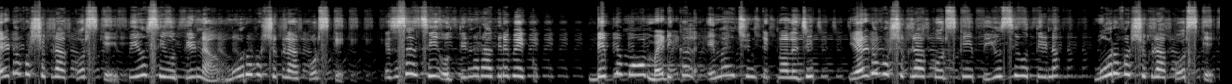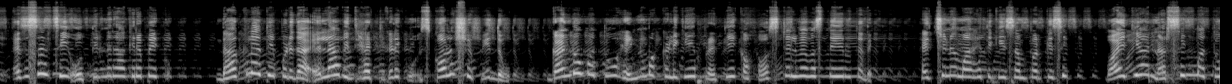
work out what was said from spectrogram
ಎರಡು ವರ್ಷಗಳ ಕೋರ್ಸ್ಗೆ ಪಿಯುಸಿ ಉತ್ತೀರ್ಣ, ಮೂರು ವರ್ಷಗಳ ಕೋರ್ಸ್ಗೆ ಎಸ್ಎಸ್ಎಲ್ಸಿ ಉತ್ತೀರ್ಣರಾಗಿರಬೇಕು. ಡಿಪ್ಲೊಮೊ ಮೆಡಿಕಲ್ ಇಮೇಜಿಂಗ್ ಟೆಕ್ನಾಲಜಿ ಎರಡು ವರ್ಷಗಳ ಕೋರ್ಸ್ಗೆ ಪಿಯುಸಿ ಉತ್ತೀರ್ಣ ಮೂರು ವರ್ಷಗಳ ಕೋರ್ಸ್ಗೆ ಎಸ್ಎಸ್ಎಲ್ಸಿ ಉತ್ತೀರ್ಣರಾಗಿರಬೇಕು. ದಾಖಲಾತಿ ಪಡೆದ ಎಲ್ಲಾ ವಿದ್ಯಾರ್ಥಿಗಳಿಗೂ ಸ್ಕಾಲರ್ಶಿಪ್ ಇದ್ದು, ಗಂಡು ಮತ್ತು ಹೆಣ್ಣು ಮಕ್ಕಳಿಗೆ ಪ್ರತ್ಯೇಕ ಹಾಸ್ಟೆಲ್ ವ್ಯವಸ್ಥೆ ಇರುತ್ತದೆ. ಹೆಚ್ಚಿನ ಮಾಹಿತಿಗೆ ಸಂಪರ್ಕಿಸಿ ವೈದ್ಯ, ನರ್ಸಿಂಗ್ ಮತ್ತು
